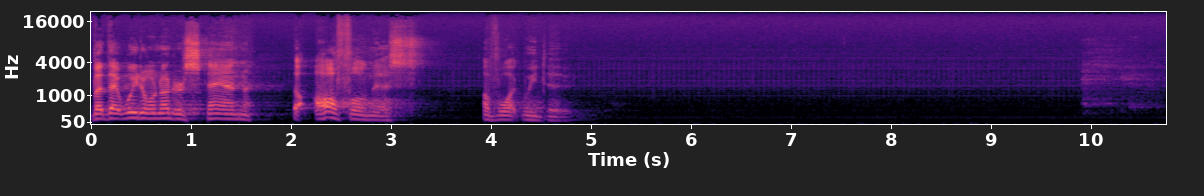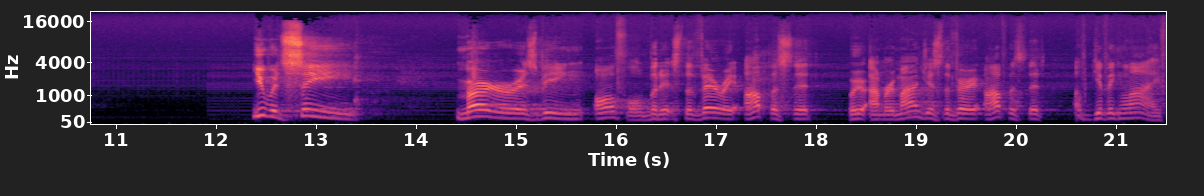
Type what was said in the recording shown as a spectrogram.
but that we don't understand the awfulness of what we do. You would see murder as being awful, but it's the very opposite. Where I remind you, it's the very opposite of giving life.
